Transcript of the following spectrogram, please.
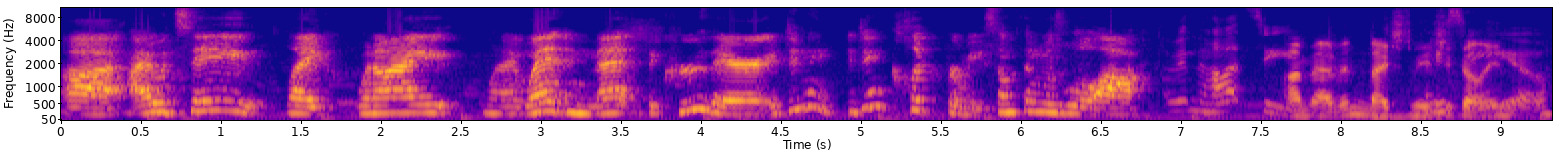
Uh, I would say, like when I when I went and met the crew there, it didn't it didn't click for me. Something was a little off. I'm in the hot seat. I'm Evan. Nice to meet I you, see Colleen. you.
